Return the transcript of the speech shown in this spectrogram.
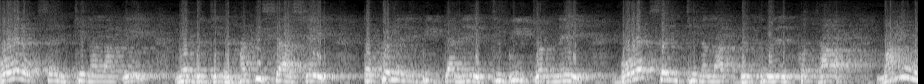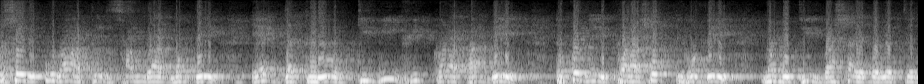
বক্স এন্টিনা লাগে। নবীজির হাদিসে আছে তখন এই বিজ্ঞানের টিভির জন্য বক্স এন্টিনা লাগবে দূরের কথা। মানুষের উড়াতের সামরার মধ্যে এক জাতীয় টিভি ফিট করা থাকবে তখন তখনই পরাশক্তি হবে। নবীজি বাসায় বলেছেন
